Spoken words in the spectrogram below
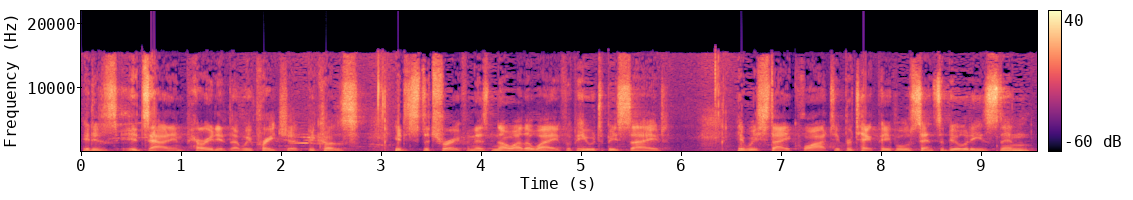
it is, it's our imperative that we preach it because it's the truth and there's no other way for people to be saved. If we stay quiet to protect people's sensibilities, then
